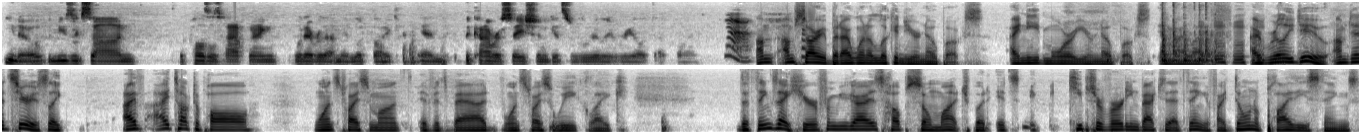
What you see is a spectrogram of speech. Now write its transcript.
You know, the music's on, the puzzle's happening, whatever that may look like, and the conversation gets really real at that point. yeah I'm I'm sorry, but I want to look into your notebooks. I need more of your notebooks in my life. I really do. I'm dead serious. Like I've I talk to Paul once twice a month. If it's bad, once twice a week. Like the things I hear from you guys help so much, but it's it keeps reverting back to that thing. If I don't apply these things,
